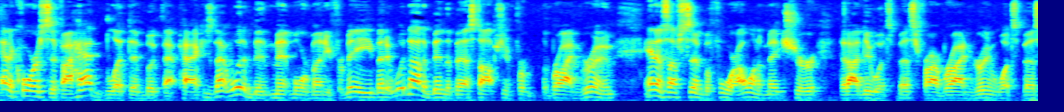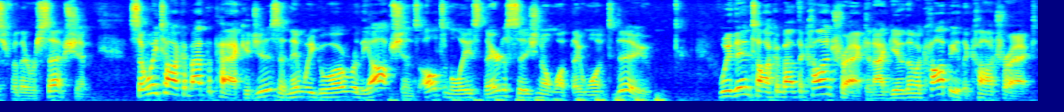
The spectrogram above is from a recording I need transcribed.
And of course, if I had let them book that package, that would have been meant more money for me, but it would not have been the best option for the bride and groom. And as I've said before, I want to make sure that I do what's best for our bride and groom, what's best for their reception. So we talk about the packages and then we go over the options. Ultimately, it's their decision on what they want to do. We then talk about the contract, and I give them a copy of the contract.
